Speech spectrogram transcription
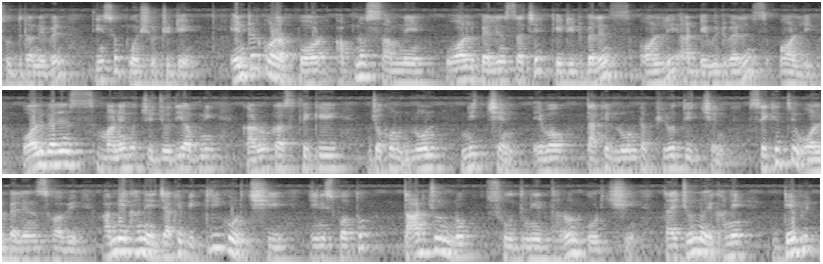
সুদটা নেবেন তিনশো পঁয়ষট্টি ডে এন্টার করার পর আপনার সামনে অল ব্যালেন্স আছে ক্রেডিট ব্যালেন্স অনলি আর debit balance only all balance মানে হচ্ছে যদি আপনি কারোর কাছ থেকে যখন লোন নিচ্ছেন এবং তাকে লোনটা ফেরত দিচ্ছেন, সেক্ষেত্রে অল ব্যালেন্স হবে। আমি এখানে যাকে বিক্রি করছি জিনিসপত্র, তার জন্য সুদ নির্ধারণ করছি। তাই জন্য এখানে ডেবিট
